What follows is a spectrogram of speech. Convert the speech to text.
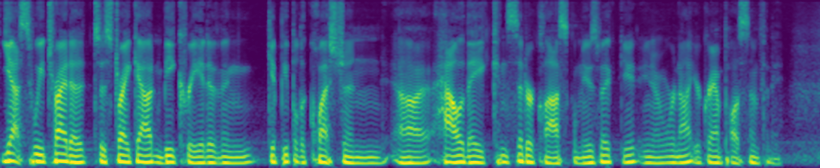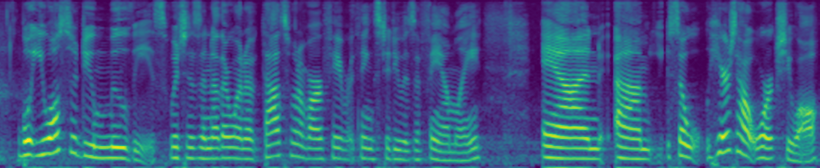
yes, we try to, to strike out and be creative and get people to question uh, how they consider classical music. You, you know, we're not your grandpa symphony. Well, you also do movies, which is another one of that's one of our favorite things to do as a family. And um, so here's how it works, you all.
